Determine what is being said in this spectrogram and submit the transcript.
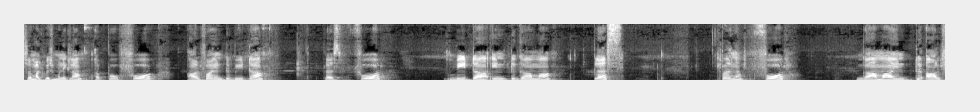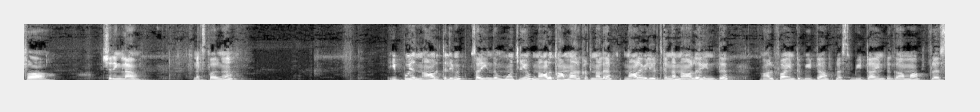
ஸோ மல்டிப்ளிகேஷன் பண்ணிக்கலாம். அப்போது four alpha into beta plus four beta into gamma plus பாருங்கள் ஃபோர் காமா இன்ட்டு ஆல்ஃபா. சரிங்களா? நெக்ஸ்ட் பாருங்கள் இப்போ இந்த நாலுத்துலேயும் சாரி இந்த மூணுத்துலேயும் நாலு காமனாக இருக்கிறதுனால நாலு வெளியே எடுத்துட்டேங்க. நாலு into alpha into beta plus beta into gamma plus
